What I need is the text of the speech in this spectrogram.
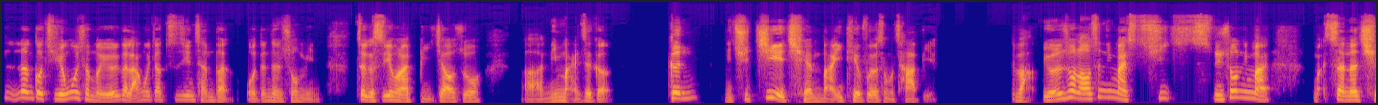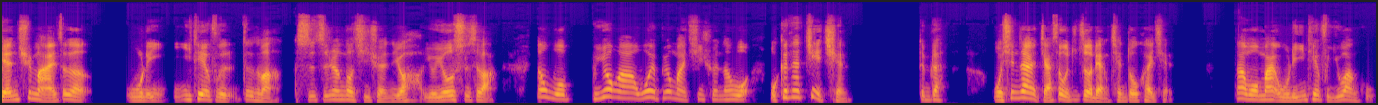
认购期权为什么有一个栏位叫资金成本？我等等说明，这个是用来比较说啊，你买这个跟你去借钱买 ETF 有什么差别，对吧？有人说老师你买期，你说你买买省了钱去买这个五零 ETF 这个什么实质认购期权有有优势是吧？那我。不用啊，我也不用买期权呢。我我跟他借钱，对不对？我现在假设我就只有两千多块钱，那我买五零 ETF 一万股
